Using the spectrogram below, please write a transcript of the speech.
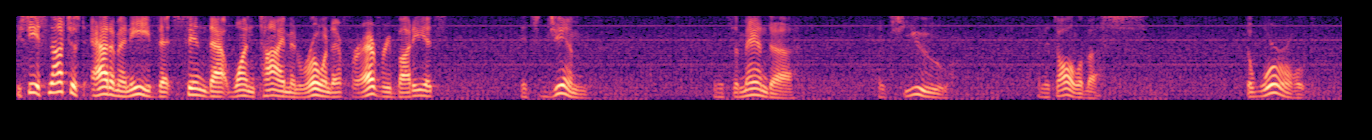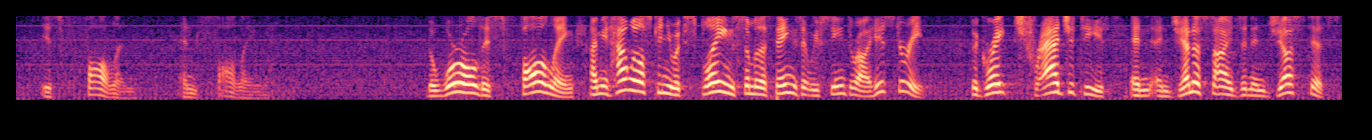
You see, it's not just Adam and Eve that sinned that one time and ruined it for everybody. It's, it's Jim. It's Amanda. It's you. And it's all of us. The world is fallen and falling. The world is falling. I mean, how else can you explain some of the things that we've seen throughout history? The great tragedies and, and genocides and injustice.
